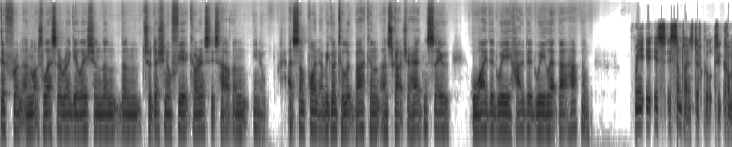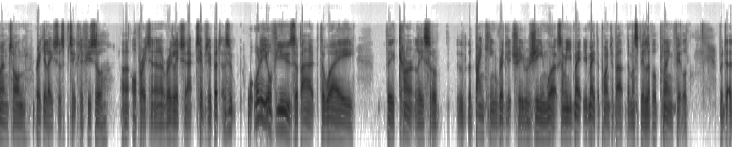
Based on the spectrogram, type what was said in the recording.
different and much lesser regulation than than traditional fiat currencies have. And you know, at some point, are we going to look back and, and scratch our head and say, why did we, how did we let that happen? I mean, it's it's sometimes difficult to comment on regulators, particularly if you're still uh, operating in a regulated activity. But what are your views about the way the currently sort of the banking regulatory regime works. I mean, you've made, you made the point about there must be a level playing field, but uh,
